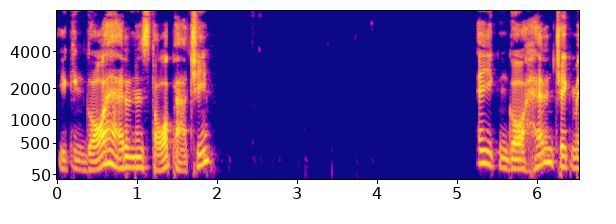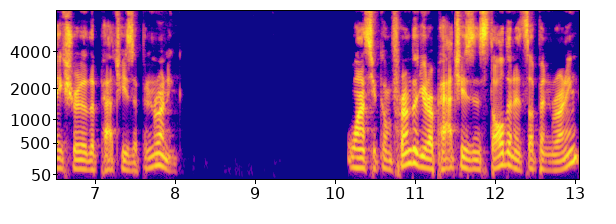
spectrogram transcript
you can go ahead and install Apache. And you can go ahead and check, make sure that the Apache is up and running. Once you confirm that your Apache is installed and it's up and running,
